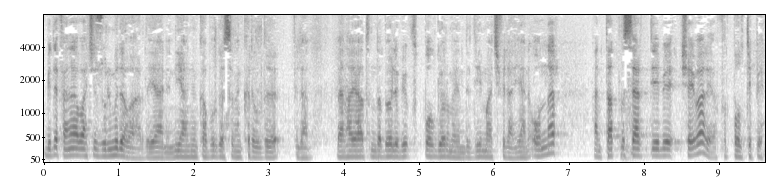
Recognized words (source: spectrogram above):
bir de Fenerbahçe zulmü de vardı. Yani Nihan'ın kaburgasının kırıldığı filan. Ben hayatımda böyle bir futbol görmedim dediği maç filan. Yani onlar hani tatlı sert diye bir şey var ya futbol tipi.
